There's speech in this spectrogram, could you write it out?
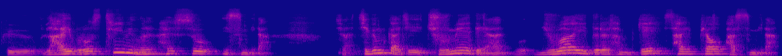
그 라이브로 스트리밍을 할 수 있습니다. 자, 지금까지 줌에 대한 뭐 UI들을 함께 살펴봤습니다.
